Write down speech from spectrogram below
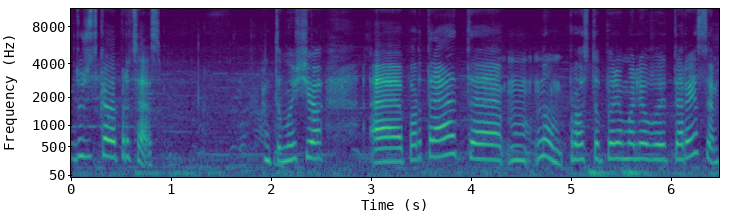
дуже цікавий процес. Тому що е, портрет е, ну, просто перемальовуєте риси,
